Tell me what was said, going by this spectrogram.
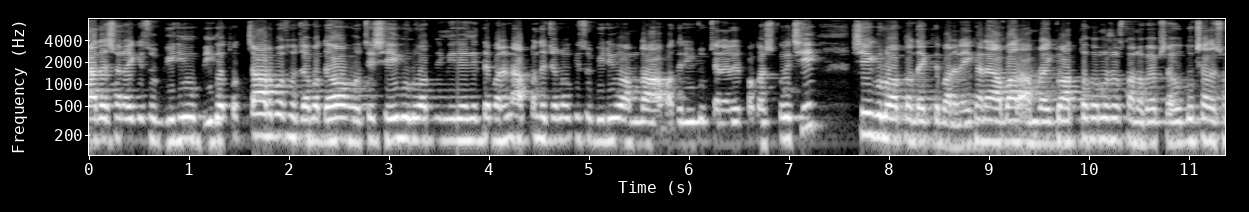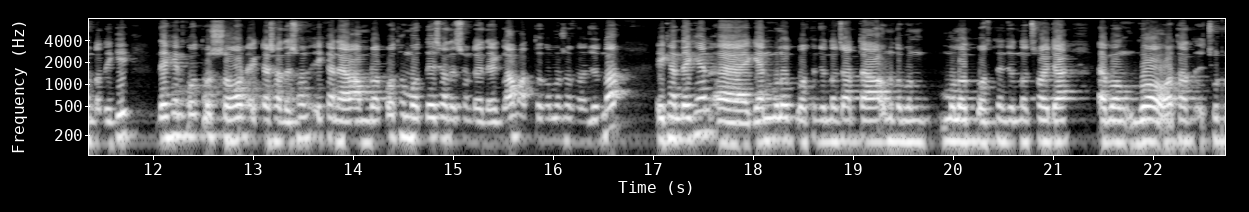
সাজেশনের কিছু ভিডিও বিগত চার বছর যাবত দেওয়া হচ্ছে, সেইগুলো আপনি মিলিয়ে নিতে পারেন। আপনাদের জন্য কিছু ভিডিও আমরা আমাদের ইউটিউব চ্যানেলে প্রকাশ করেছি, সেইগুলো আপনারা দেখতে পারেন। এখানে আবার আমরা একটু আত্মকর্মসংস্থান ও ব্যবসা, উদ্যোগ সাজেশনটা দেখি। দেখেন কত শর্ট একটা সাজেশন। এখানে আমরা প্রথম অধ্যায় সাজেশনটা দেখলাম, আত্মকর্মসংস্থানের জন্য। এখানে দেখেন জ্ঞানমূলক প্রশ্নের জন্য চারটা, অনুধাবনমূলক প্রশ্নের জন্য ছয়টা এবং গ, অর্থাৎ ছোট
